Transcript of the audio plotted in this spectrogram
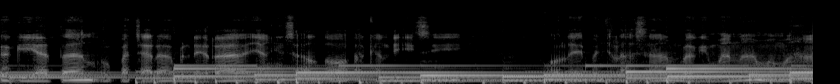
Kegiatan upacara bendera yang insya Allah akan diisi oleh penjelasan bagaimana memahami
